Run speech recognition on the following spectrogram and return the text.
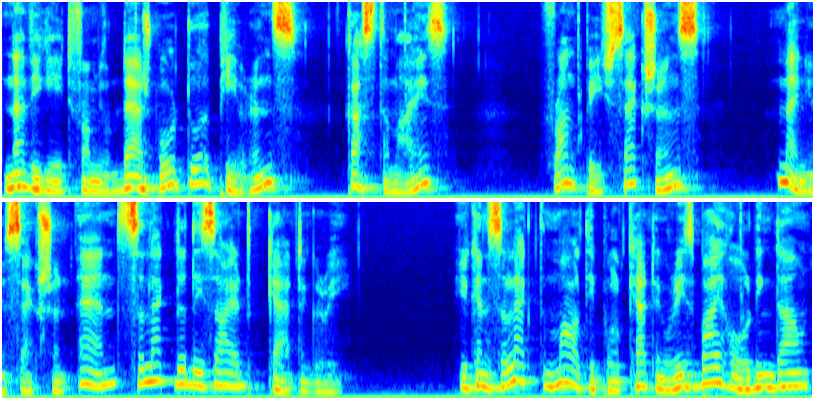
Navigate from your dashboard to Appearance, Customize, Front Page Sections, Menu section and select the desired category. You can select multiple categories by holding down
